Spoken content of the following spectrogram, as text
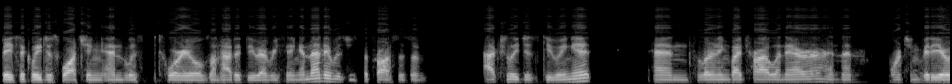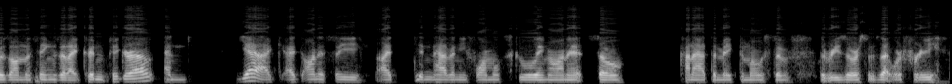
basically just watching endless tutorials on how to do everything. And then it was just the process of actually just doing it and learning by trial and error, and then watching videos on the things that I couldn't figure out. And yeah, I, I honestly I didn't have any formal schooling on it, so kind of had to make the most of the resources that were free.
